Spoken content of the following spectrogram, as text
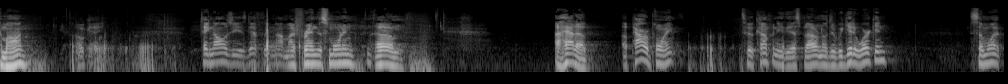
Am on? Okay. Technology is definitely not my friend this morning. Um, I had a, a PowerPoint to accompany this, but I don't know, did we get it working? Somewhat?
